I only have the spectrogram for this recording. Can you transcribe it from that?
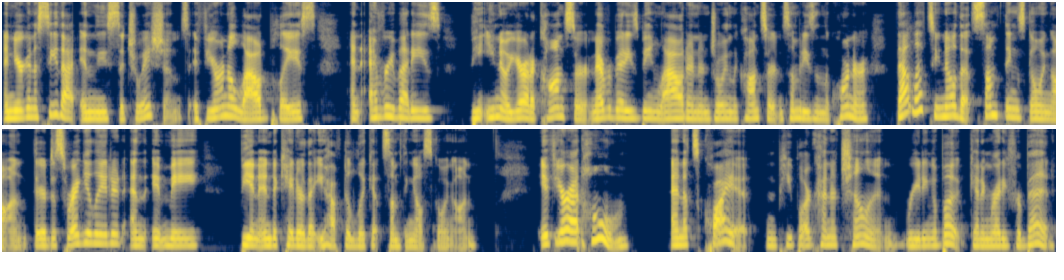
And you're going to see that in these situations. If you're in a loud place and everybody's you know, you're at a concert and everybody's being loud and enjoying the concert and somebody's in the corner, that lets you know that something's going on. They're dysregulated and it may be an indicator that you have to look at something else going on. If you're at home and it's quiet and people are kind of chilling, reading a book, getting ready for bed,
